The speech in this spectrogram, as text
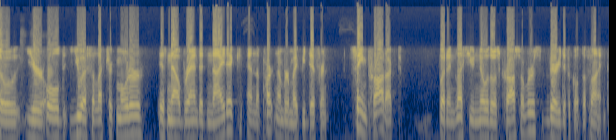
so your old U.S. electric motor is now branded Nidec, and the part number might be different. Same product, but unless you know those crossovers, very difficult to find.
